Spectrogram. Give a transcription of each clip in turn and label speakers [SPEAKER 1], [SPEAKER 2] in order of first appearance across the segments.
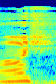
[SPEAKER 1] Oxi.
